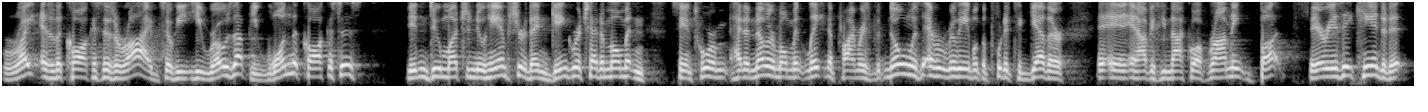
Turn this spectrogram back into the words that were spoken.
right as the caucuses arrived. So he, he rose up, he won the caucuses, didn't do much in New Hampshire. Then Gingrich had a moment and Santorum had another moment late in the primaries, but no one was ever really able to put it together and, and obviously knock off Romney. But there is a candidate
